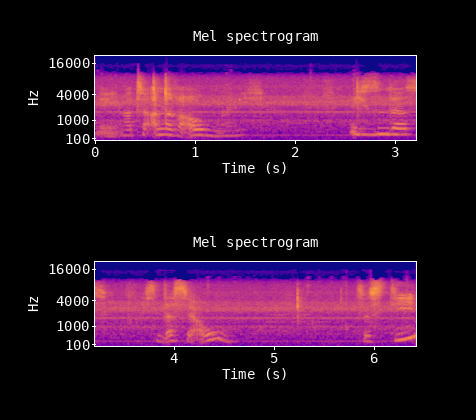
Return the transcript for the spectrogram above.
Nee, warte, andere Augen meine ich. Wie sind das? Was sind das für Augen? Ist das die?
